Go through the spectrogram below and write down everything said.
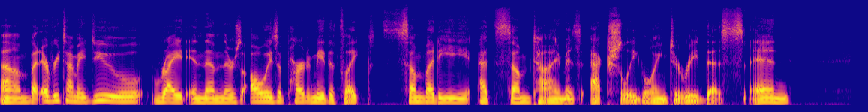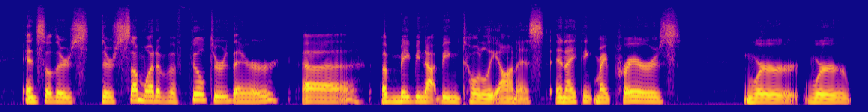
Um, but every time I do write in them, there's always a part of me that's like somebody at some time is actually going to read this, and and so there's there's somewhat of a filter there uh, of maybe not being totally honest. And I think my prayers were were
